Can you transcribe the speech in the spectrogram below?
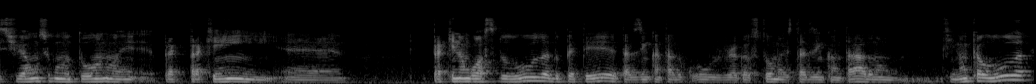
se tiver um segundo turno, é, para quem é, para quem não gosta do Lula, do PT, está desencantado, ou já gostou, mas está desencantado, não, enfim, não quer o Lula,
